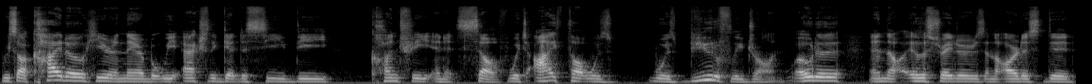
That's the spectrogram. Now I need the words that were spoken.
we saw Kaido here and there, but we actually get to see the country in itself, which I thought was was beautifully drawn. Oda and the illustrators and the artists did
